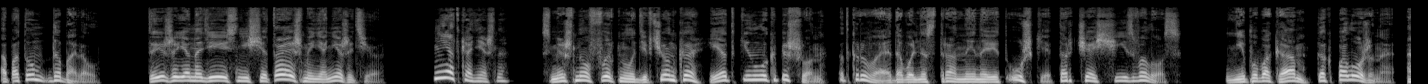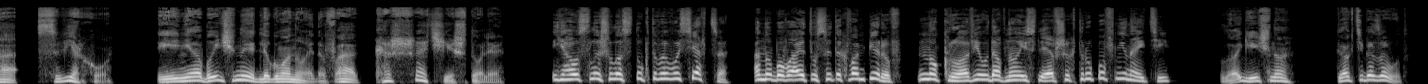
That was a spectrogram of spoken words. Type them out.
А потом добавил. «Ты же, я надеюсь, не считаешь меня нежитью?» «Нет, конечно». Смешно фыркнула девчонка и откинула капюшон, открывая довольно странные на вид ушки, торчащие из волос. Не по бокам, как положено, а сверху. И необычные для гуманоидов, а кошачьи, что ли. «Я услышала стук твоего сердца. Оно бывает у сытых вампиров, но крови у давно ислевших трупов не найти». «Логично. Как тебя зовут?»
